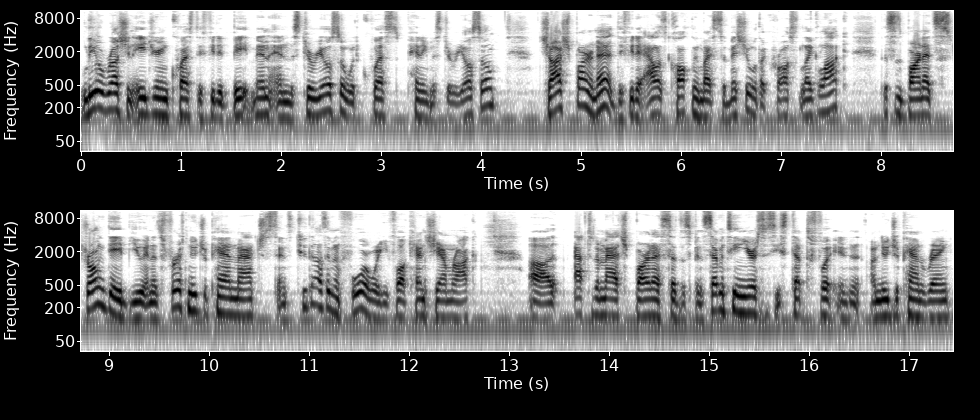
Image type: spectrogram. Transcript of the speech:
Lio Rush and Adrian Quest defeated Bateman and Mysterioso with Quest pinning Mysterioso. Josh Barnett defeated Alex Coughlin by submission with a cross leg lock. This is Barnett's strong debut and his first New Japan match since 2004, where he fought Ken Shamrock. Uh, after the match, Barnett says it's been 17 years since he stepped foot in a New Japan ring,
